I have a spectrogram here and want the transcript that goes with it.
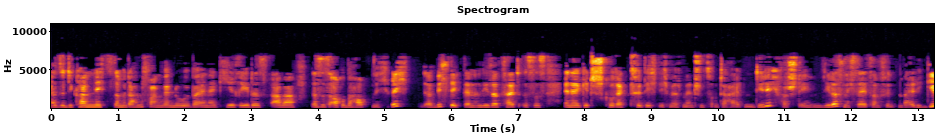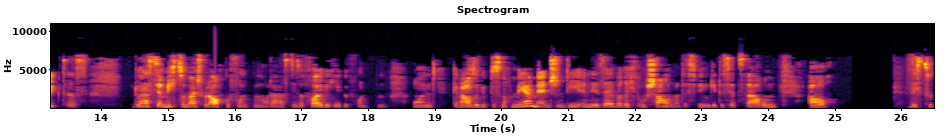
Also die können nichts damit anfangen, wenn du über Energie redest, aber das ist auch überhaupt nicht richtig, äh, wichtig, denn in dieser Zeit ist es energetisch korrekt für dich, dich mit Menschen zu unterhalten, die dich verstehen, die das nicht seltsam finden, weil die gibt es du hast ja mich zum Beispiel auch gefunden oder hast diese Folge hier gefunden. Und genauso gibt es noch mehr Menschen, die in dieselbe Richtung schauen. Und deswegen geht es jetzt darum, auch sich zu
